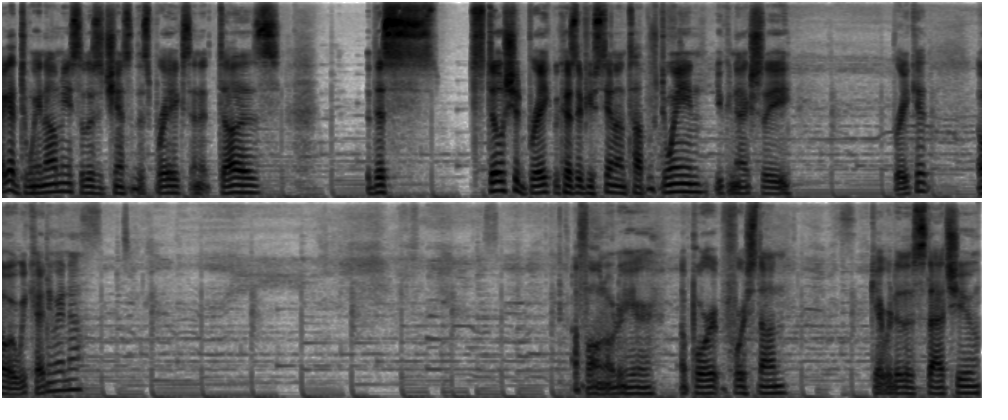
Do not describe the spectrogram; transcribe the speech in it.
I got Dwayne on me, so there's a chance that this breaks, and it does. This still should break because if you stand on top of Dwayne, you can actually break it. Oh, are we cutting right now? I'll Fallen Order here. A port before stun. Get rid of the statue.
